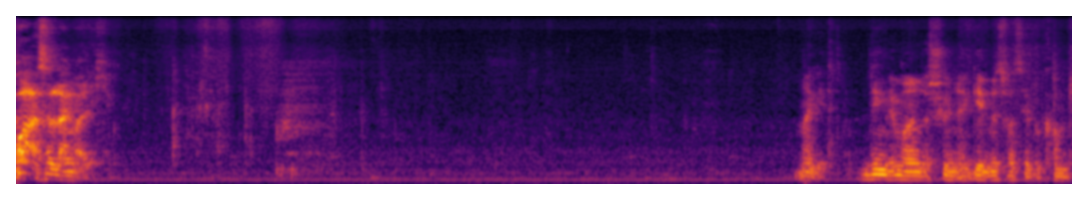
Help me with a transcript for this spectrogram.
Boah, ist so langweilig. Na geht. Denkt immer an das schöne Ergebnis, was ihr bekommt.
